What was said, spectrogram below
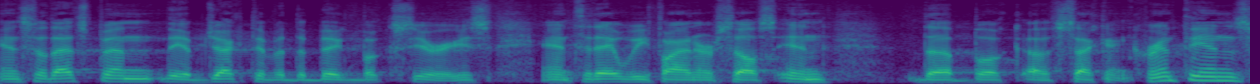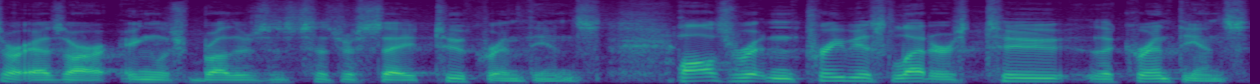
And so that's been the objective of the Big Book series. And today we find ourselves in the book of Second Corinthians, or as our English brothers and sisters say, 2 Corinthians. Paul's written previous letters to the Corinthians.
